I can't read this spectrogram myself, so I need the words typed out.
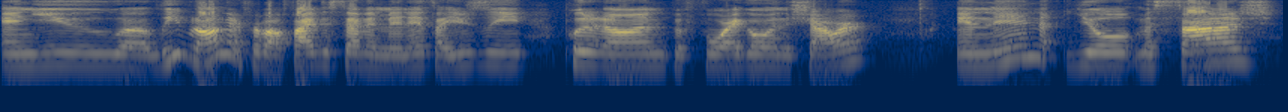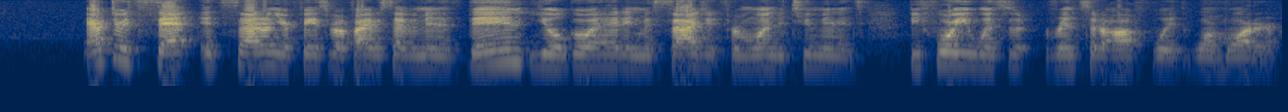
and you uh, leave it on there for about five to seven minutes. I usually put it on before I go in the shower. And then you'll massage, after it's set, it's sat on your face for about five to seven minutes, then you'll go ahead and massage it from one to two minutes before you rinse rinse it off with warm water.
